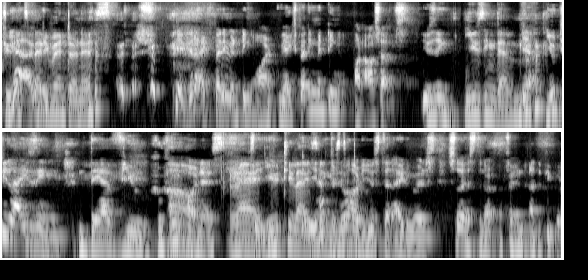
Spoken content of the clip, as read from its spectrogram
to Yeah, I mean- experiment on us. Yeah, we're not experimenting on we're experimenting on ourselves using using them. yeah utilizing their view on us. right, So utilizing You have to know how to use the right words so as to not offend other people.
